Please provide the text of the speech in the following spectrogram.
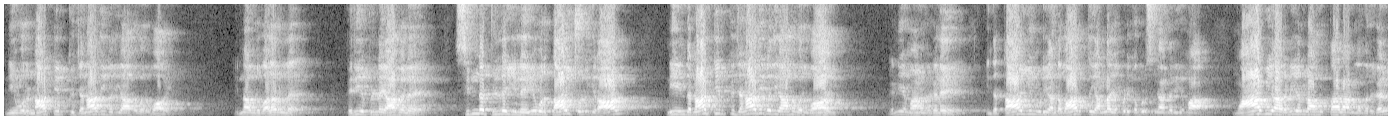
நீ ஒரு நாட்டிற்கு ஜனாதிபதியாக வருவாய். இன்னும் அவர் வளரல? பெரிய பிள்ளை ஆகல. சின்ன பிள்ளையிலேயே ஒரு தாய் சொல்கிறாள் நீ இந்த நாட்டிற்கு ஜனாதிபதியாக வருவாய். கண்ணியமானவர்களே இந்த தாயினுடைய அந்த வார்த்தை அல்லாஹ் எப்படி கபூல் செஞ்சான் தெரியுமா? மாவியார் அலியல்லாஹு தாலான் அவர்கள்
